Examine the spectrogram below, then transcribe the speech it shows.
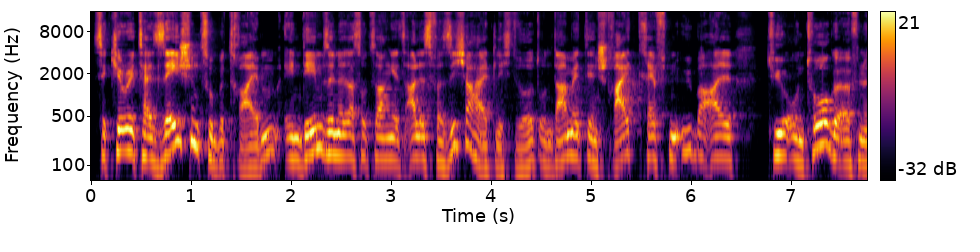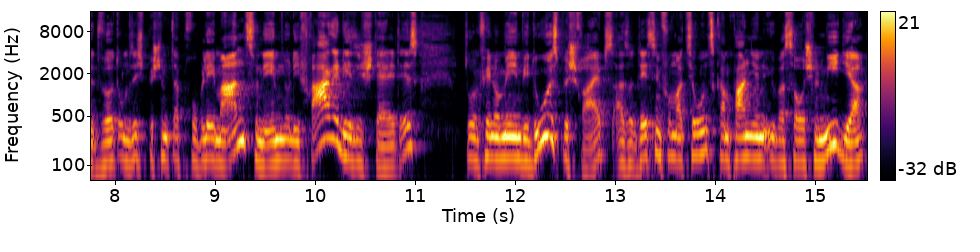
Securitization zu betreiben, in dem Sinne, dass sozusagen jetzt alles versicherheitlicht wird und damit den Streitkräften überall Tür und Tor geöffnet wird, um sich bestimmter Probleme anzunehmen. Nur die Frage, die sich stellt, ist, so ein Phänomen, wie du es beschreibst, also Desinformationskampagnen über Social Media,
